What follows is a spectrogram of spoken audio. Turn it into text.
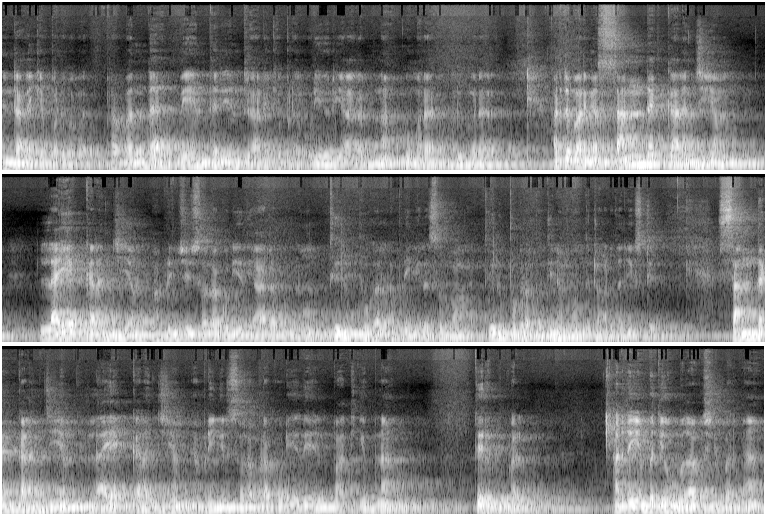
என்று அழைக்கப்படுபவர். பிரபந்த வேந்தர் என்று அழைக்கப்படக்கூடியவர் யார் அப்படின்னா குமர குருபரர். அடுத்து பாருங்கள் சந்த களஞ்சியம் லயக்களஞ்சியம் அப்படின்னு சொல்லி சொல்லக்கூடியது யார் அப்படின்னா திருப்புகழ் அப்படிங்கிறத சொல்லுவாங்க. திருப்புகளை பற்றி நம்ம வந்துட்டோம் அடுத்த நெக்ஸ்ட்டு சந்த களஞ்சியம் லயக்களஞ்சியம் அப்படிங்கிறது சொல்லப்படக்கூடியது பார்த்திங்க அப்படின்னா திருப்புகழ். அடுத்த எண்பத்தி ஒன்பதாவது கொஸ்டின் பாருங்கள்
